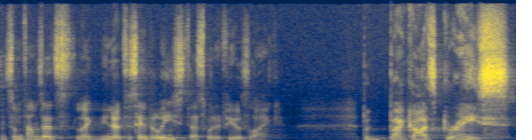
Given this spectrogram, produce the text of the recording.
And sometimes that's like, you know, to say the least, that's what it feels like. But by God's grace,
